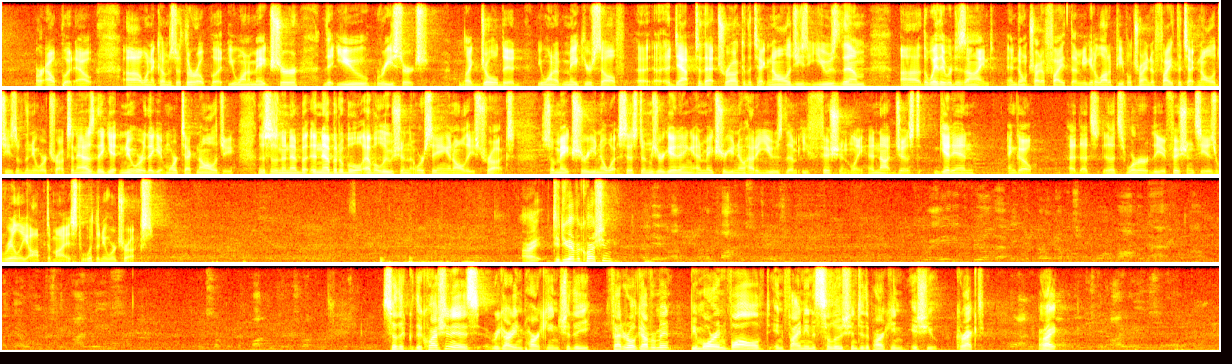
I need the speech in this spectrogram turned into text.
or output out uh, when it comes to throughput. You want to make sure that you research like Joel did. You want to make yourself uh, adapt to that truck, the technologies, use them uh, the way they were designed, and don't try to fight them. You get a lot of people trying to fight the technologies of the newer trucks, and as they get newer, they get more technology. This is an inevitable evolution that we're seeing in all these trucks. So make sure you know what systems you're getting, and make sure you know how to use them efficiently, and not just get in and go. Uh, that's that's where the efficiency is really optimized with the newer trucks. All right. Did you have a question? So the, the question is regarding parking, should the federal government be more involved in finding a solution to the parking issue? Correct? All right.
